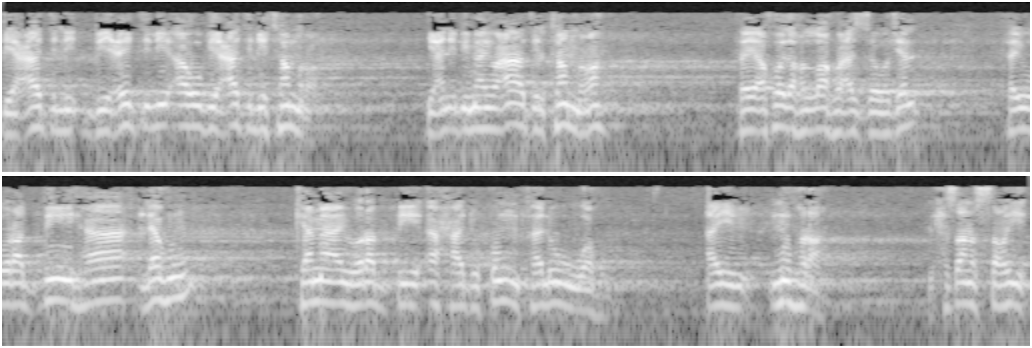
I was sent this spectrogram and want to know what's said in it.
بعدل, بعدل أو بعدل تمرة. يعني بما يعادل تمرة فيأخذها الله عز وجل فيربيها له كما يربي أحدكم فلوه أي مهرة الحصان الصغير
